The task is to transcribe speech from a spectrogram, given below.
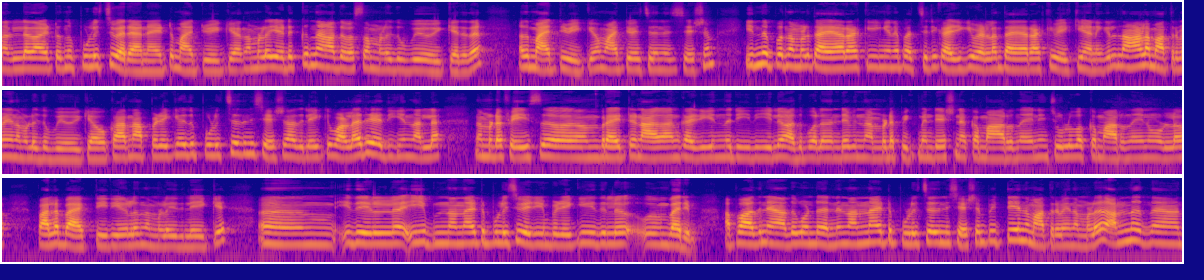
നല്ലതായിട്ടൊന്ന് പുളിച്ച് വരാനായിട്ട് മാറ്റി വയ്ക്കുക. നമ്മൾ എടുക്കുന്ന ആ ദിവസം നമ്മളിത് ഉപയോഗിക്കരുത്. അത് മാറ്റി വയ്ക്കുക മാറ്റി വെച്ചതിന് ശേഷം ഇന്നിപ്പോൾ നമ്മൾ തയ്യാറാക്കി ഇങ്ങനെ പച്ചരി കഴുകി വെള്ളം തയ്യാറാക്കി വയ്ക്കുകയാണെങ്കിൽ നാളെ മാത്രമേ നമ്മൾ ഇത് ഉപയോഗിക്കാവൂ. കാരണം അപ്പോഴേക്കും ഇത് പുളിച്ചതിന് ശേഷം അതിലേക്ക് വളരെയധികം നല്ല നമ്മുടെ ഫേസ് ബ്രൈറ്റൺ ആകാൻ കഴിയുന്ന രീതിയിലും അതുപോലെ തന്നെ നമ്മുടെ പിഗ്മെന്റേഷനൊക്കെ മാറുന്നതിനും ചുളിവൊക്കെ മാറുന്നതിനുമുള്ള പല ബാക്ടീരിയകളും നമ്മൾ ഇതിലേക്ക് ഇതിൽ ഈ നന്നായിട്ട് പുളിച്ച് കഴിയുമ്പോഴേക്ക് ഇതിൽ വരും. അപ്പോൾ അതിനെ അതുകൊണ്ട് തന്നെ നന്നായിട്ട് പുളിച്ചതിന് ശേഷം പിറ്റേന്ന് മാത്രമേ നമ്മൾ അന്ന്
